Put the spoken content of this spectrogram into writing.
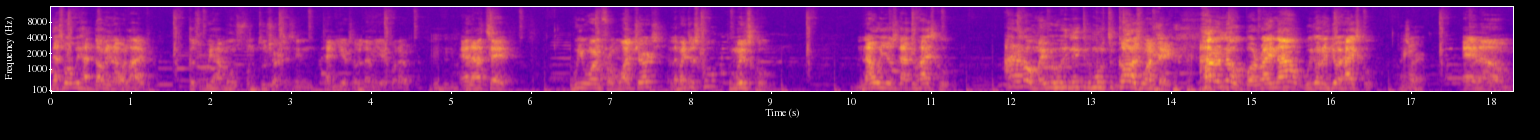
that's what we had done in our life. Because we have moved from two churches in 10 years or 11 years, whatever. And I said, we went from one church, elementary school, to middle school. Now we just got to high school. I don't know, maybe we need to move to college one day. I don't know, but right now, we're going to enjoy high school. That's Right. right. And um,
